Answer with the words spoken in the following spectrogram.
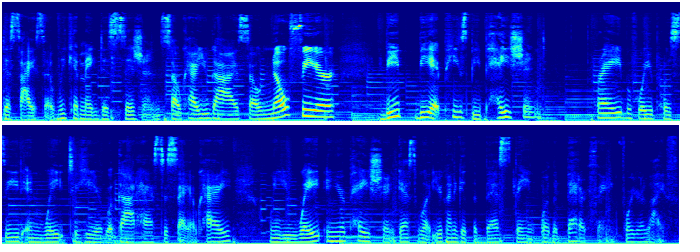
decisive. We can make decisions, okay, you guys? So no fear. Be be at peace, be patient. Pray before you proceed and wait to hear what God has to say, okay? When you wait and you're patient, guess what? You're going to get the best thing or the better thing for your life.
